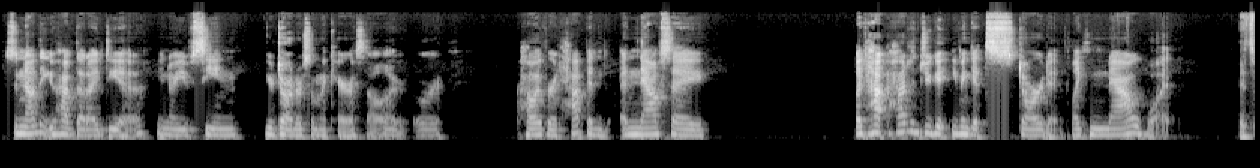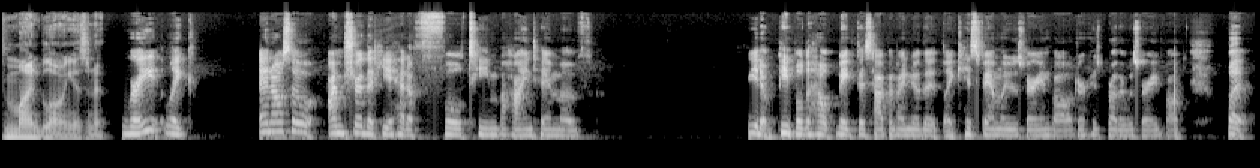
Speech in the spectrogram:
so now that you have that idea, you know, you've seen your daughters on the carousel or, or however it happened, and now say, like, how how did you get even get started? Like, now what? it's mind blowing, isn't it? right? Like, and also, I'm sure that he had a full team behind him of, you know, people to help make this happen. I know that like his family was very involved or his brother was very involved, but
